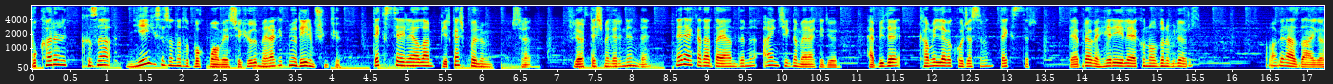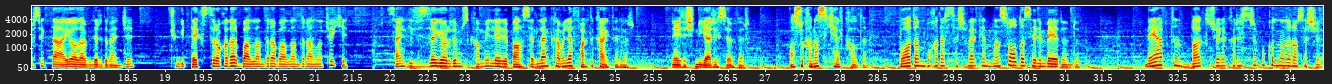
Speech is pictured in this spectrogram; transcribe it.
Bu karı kıza niye ilk sezonlarda bok muamelesi çekiyordu merak etmiyor değilim çünkü. Dexter ile olan birkaç bölüm süren flörtleşmelerinin de nereye kadar dayandığını aynı şekilde merak ediyorum. Ha bir de Camilla ve kocasının Dexter Debra ve Harry ile yakın olduğunu biliyoruz. Ama biraz daha görsek daha iyi olabilirdi bence. Çünkü Dexter o kadar ballandıra ballandıra anlatıyor ki. Sanki dizide gördüğümüz Camilla ile bahsedilen Camilla farklı karakterler. Neyse şimdi gerçek sebepler. Asuka nasıl kel kaldı? Bu adam bu kadar saçı varken nasıl oldu Selim Bey'e döndü? Ne yaptın? Wax şöyle karıştırıp mı kullandın o saçı?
